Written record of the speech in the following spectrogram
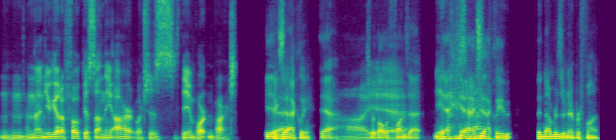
Hmm And then you got to focus on the art, which is the important part. Yeah, exactly. Yeah, Ah, that's where all the fun's at. yeah yeah exactly. The numbers are never fun.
